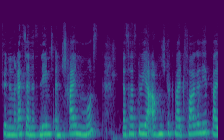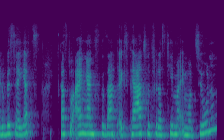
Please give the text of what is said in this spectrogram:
für den Rest seines Lebens entscheiden muss, das hast du ja auch ein Stück weit vorgelebt, weil du bist ja jetzt, hast du eingangs gesagt, Experte für das Thema Emotionen.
